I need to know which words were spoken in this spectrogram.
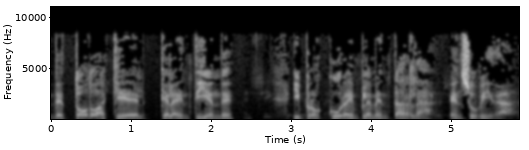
de todo aquel que la entiende y procura implementarla en su vida.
